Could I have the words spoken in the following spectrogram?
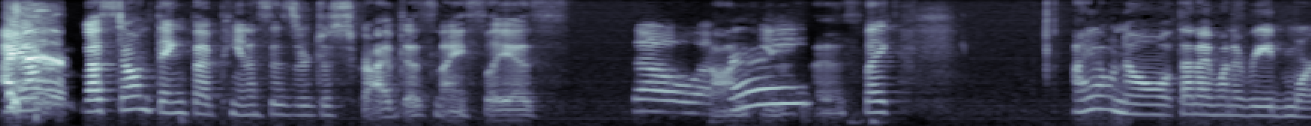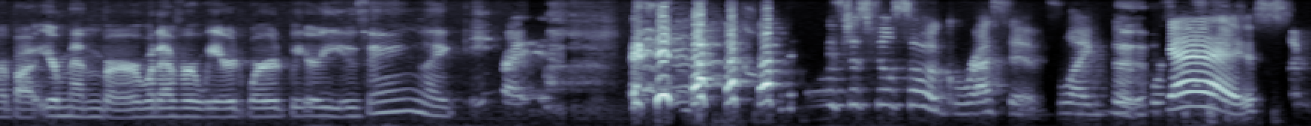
I don't- just don't think that penises are described as nicely as so non-penises. Like I don't know that I want to read more about your member or whatever weird word we are using. Like right. it just feels so aggressive. Like the Yes. like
